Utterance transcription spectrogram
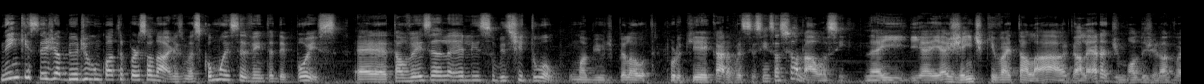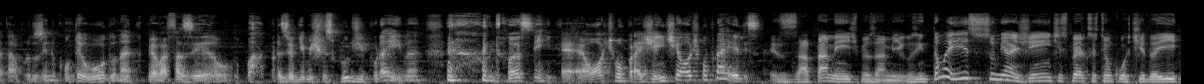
nem que seja build com quatro personagens, mas como esse evento é depois, é, talvez eles substituam uma build pela outra. Porque, cara, vai ser sensacional, assim, né? E, e aí a gente que vai estar tá lá, a galera de modo geral que vai estar tá produzindo conteúdo, né? Já vai fazer o Brasil Game Show explodir por aí, né? então, assim, é, é ótimo pra gente e é ótimo pra eles. Exatamente, meus amigos. Então é isso, minha gente. Espero que vocês tenham curtido aí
